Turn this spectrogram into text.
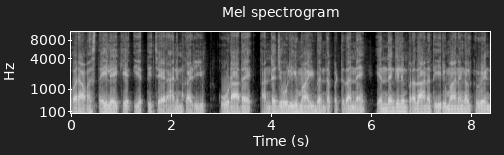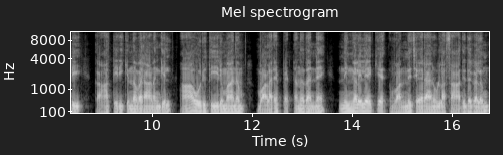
ഒരവസ്ഥയിലേക്ക് എത്തിച്ചേരാനും കഴിയും. കൂടാതെ തന്റെ ജോലിയുമായി ബന്ധപ്പെട്ട് തന്നെ എന്തെങ്കിലും പ്രധാന തീരുമാനങ്ങൾക്ക് വേണ്ടി കാത്തിരിക്കുന്നവരാണെങ്കിൽ ആ ഒരു തീരുമാനം വളരെ പെട്ടെന്ന് തന്നെ നിങ്ങളിലേക്ക് വന്നു ചേരാനുള്ള സാധ്യതകളും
